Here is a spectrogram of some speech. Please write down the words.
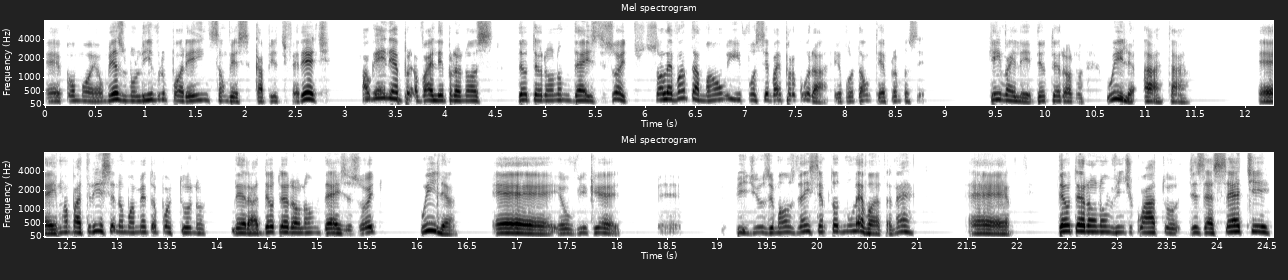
é, como é o mesmo livro, porém são capítulos diferentes. Alguém vai ler para nós Deuteronômio 10, 18? Só levanta a mão e você vai procurar. Eu vou dar um tempo para você. Quem vai ler? Deuteronômio. William? Ah, tá. É, irmã Patrícia, no momento oportuno, lerá Deuteronômio 10, 18. William, é, eu vi que é, pediu os irmãos, nem sempre todo mundo levanta, né? É, Deuteronômio 24, 17.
